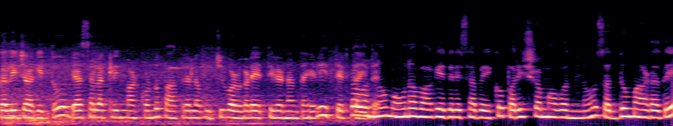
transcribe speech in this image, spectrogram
ಗಲೀಜಾಗಿತ್ತು. ಗ್ಯಾಸ್ ಎಲ್ಲ ಕ್ಲೀನ್ ಮಾಡಿಕೊಂಡು ಪಾತ್ರೆ ಎಲ್ಲ ಉಜ್ಜಿ ಒಳಗಡೆ ಎತ್ತಿಡೋಣ ಅಂತ ಹೇಳಿ ಎತ್ತಿಡ್ತಾ ಇದ್ದೆ. ಮೌನವಾಗಿ ಎದುರಿಸಬೇಕು. ಪರಿಶ್ರಮವನ್ನು ಸದ್ದು ಮಾಡದೆ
